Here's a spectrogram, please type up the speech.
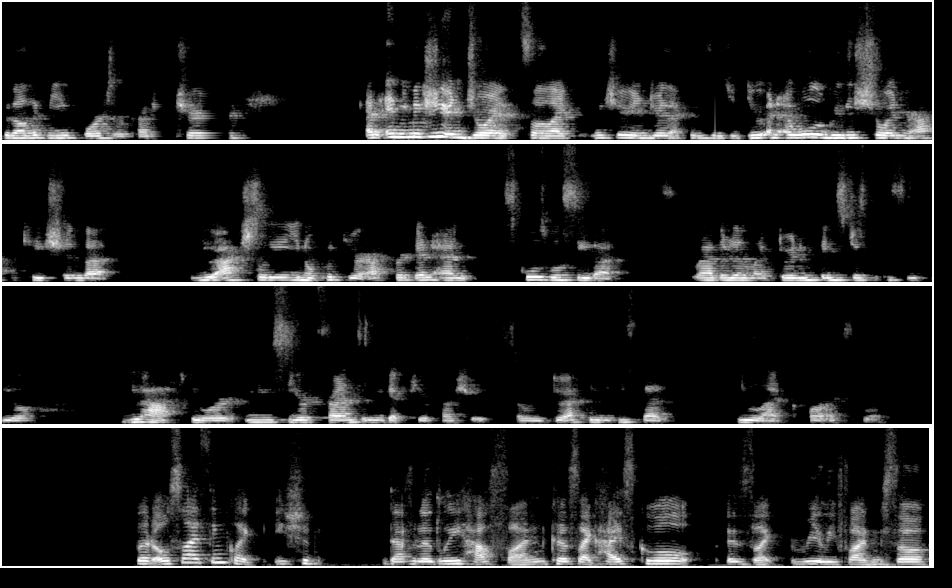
without like being forced or pressured, and, and make sure you enjoy it. So like make sure you enjoy the activities that you do. And it will really show in your application that you actually, you know, put your effort in and schools will see that rather than like doing things just because you feel you have to or you see your friends and you get peer pressured. So do activities that you like or explore. But also I think like you should definitely have fun because like high school is like really fun. So,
